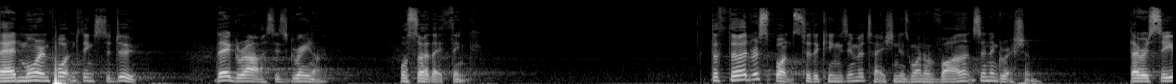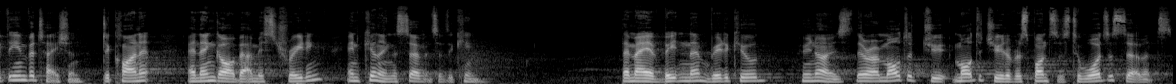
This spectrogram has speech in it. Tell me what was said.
they had more important things to do. Their grass is greener, or so they think. The third response to the king's invitation is one of violence and aggression. They receive the invitation, decline it, and then go about mistreating and killing the servants of the king. They may have beaten them, ridiculed, who knows? There are a multitude, multitude of responses towards the servants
